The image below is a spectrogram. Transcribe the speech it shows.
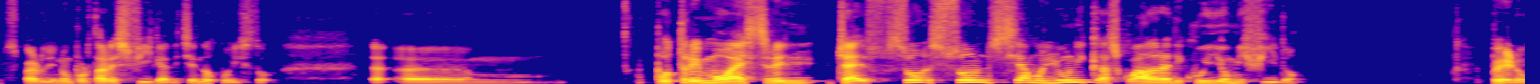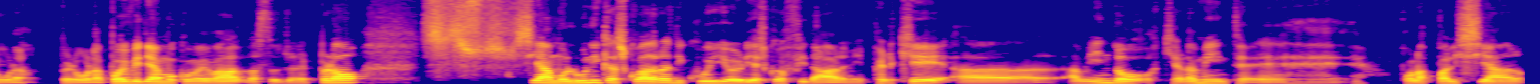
spero di non portare sfiga dicendo questo, eh, ehm, potremmo essere, cioè son, son, siamo l'unica squadra di cui io mi fido. Per ora, per ora. Poi vediamo come va la stagione, però siamo l'unica squadra di cui io riesco a fidarmi, perché uh, avendo chiaramente eh, un po' l'appalissiano,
